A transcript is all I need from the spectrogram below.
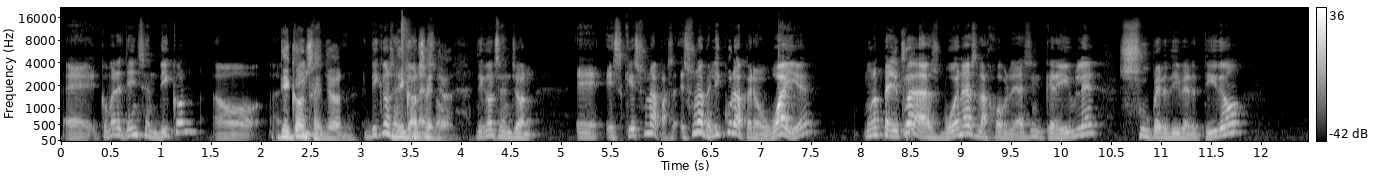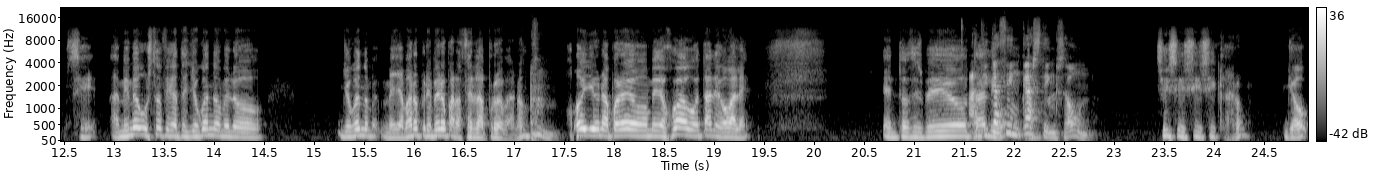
eh, ¿cómo era? ¿Jameson Deacon? O, Deacon James- St. John. Deacon St. Deacon John, eso. John. Deacon St. John. Eh, es que es una, es una película, pero guay, ¿eh? Una película de las buenas, la jugabilidad es increíble, súper divertido. Sí, a mí me gustó, fíjate, yo cuando me lo. Yo cuando me- llamaron primero para hacer la prueba, ¿no? Oye, una prueba, un videojuego, tal, digo, vale. Entonces veo ¿A tal. ti te hacen castings aún? Sí, sí, sí, sí, claro. Yo,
